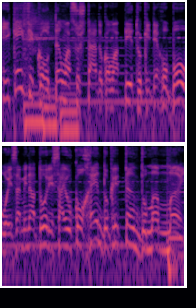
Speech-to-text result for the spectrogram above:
E quem ficou tão assustado com o apito que derrubou o examinador e saiu correndo gritando mamãe?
